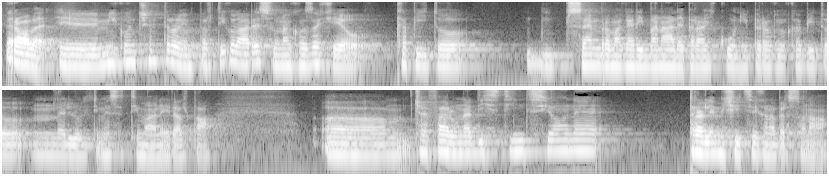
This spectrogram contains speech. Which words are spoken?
però vabbè, eh, mi concentrerò in particolare su una cosa che ho capito sembra magari banale per alcuni, però che ho capito nelle ultime settimane in realtà. Uh, cioè fare una distinzione tra le amicizie che una persona ha.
